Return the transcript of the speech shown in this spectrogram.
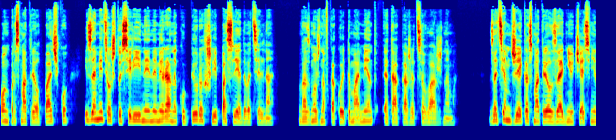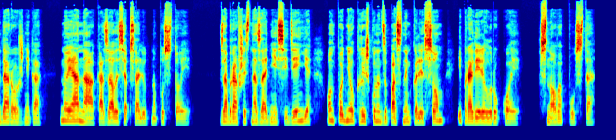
Он просмотрел пачку и заметил, что серийные номера на купюрах шли последовательно. Возможно, в какой-то момент это окажется важным. Затем Джейк осмотрел заднюю часть внедорожника, но и она оказалась абсолютно пустой. Забравшись на заднее сиденье, он поднял крышку над запасным колесом и проверил рукой. Снова пусто.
